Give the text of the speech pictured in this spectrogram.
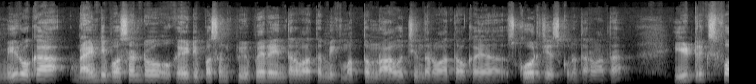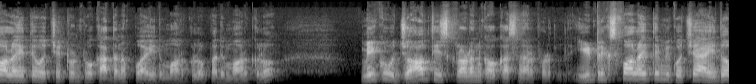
మీరు ఒక నైంటీ పర్సెంట్ ఒక ఎయిటీ పర్సెంట్ ప్రిపేర్ అయిన తర్వాత మీకు మొత్తం నా వచ్చిన తర్వాత ఒక స్కోర్ చేసుకున్న తర్వాత ఈ ట్రిక్స్ ఫాలో అయితే వచ్చేటువంటి ఒక అదనపు ఐదు మార్కులు పది మార్కులు మీకు జాబ్ తీసుకురావడానికి అవకాశం ఏర్పడుతుంది. ఈ ట్రిక్స్ ఫాలో అయితే మీకు వచ్చే ఐదో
